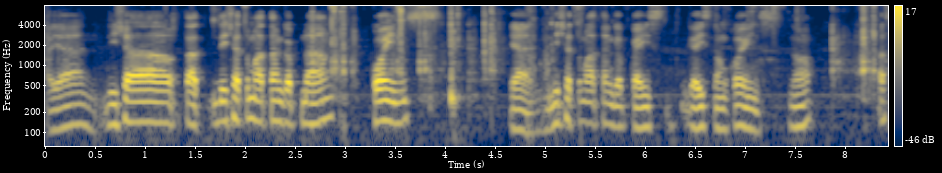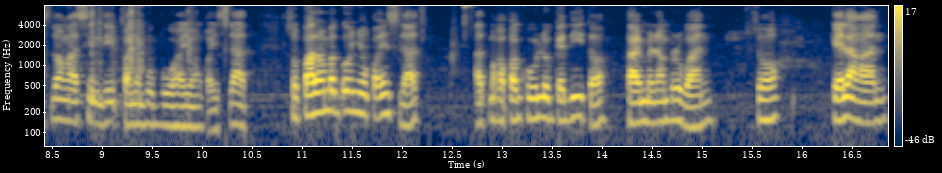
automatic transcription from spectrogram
Ayan, hindi siya, hindi siya tumatanggap ng coins. Ayan, hindi siya tumatanggap guys, guys ng coins, no? As long as hindi pa nabubuhay yung coin slot. So, para mag-on yung coin slot at makapaghulog ka dito, timer number 1, so, kailangan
